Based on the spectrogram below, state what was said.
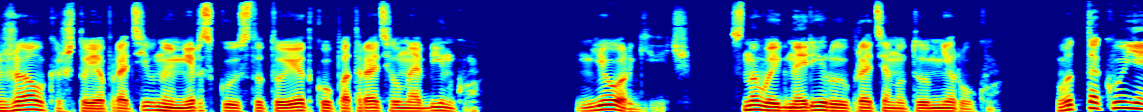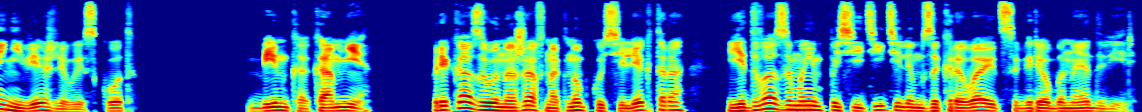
Жалко, что я противную мерзкую статуэтку потратил на бинку. Георгиевич, снова игнорирую протянутую мне руку. Вот такой я невежливый скот. Бинка, ко мне. Приказываю, нажав на кнопку селектора, Едва за моим посетителем закрывается грёбаная дверь.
